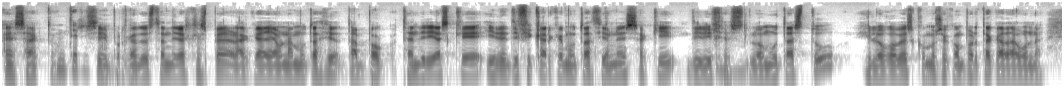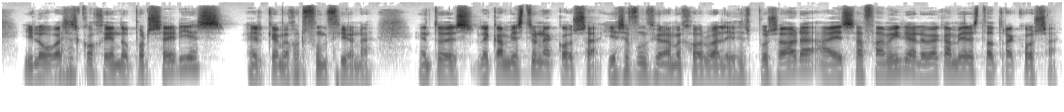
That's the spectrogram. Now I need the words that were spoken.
Exacto. Sí, porque entonces tendrías que esperar a que haya una mutación. Tampoco tendrías que identificar qué mutación es. Aquí diriges, lo mutas tú y luego ves cómo se comporta cada una. Y luego vas escogiendo por series el que mejor funciona. Entonces, le cambiaste una cosa y ese funciona mejor, ¿vale? Y dices, pues ahora a esa familia le voy a cambiar esta otra cosa.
